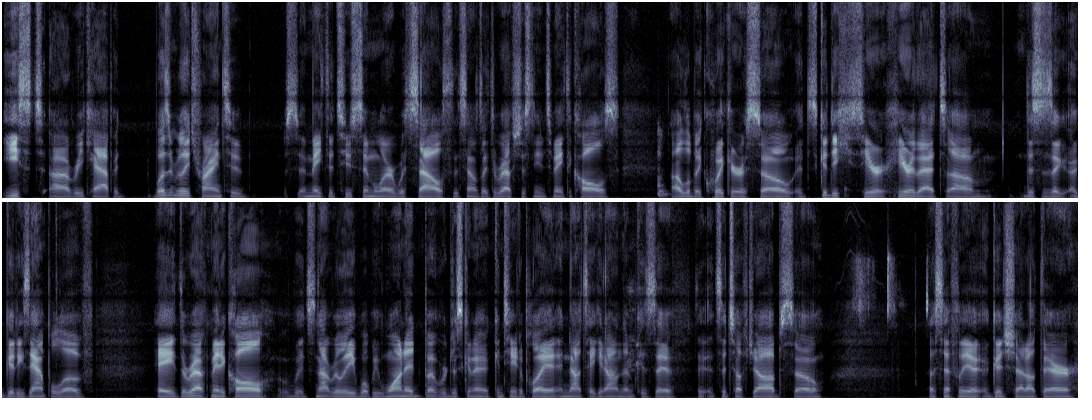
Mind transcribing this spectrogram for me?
East uh, recap. It wasn't really trying to make the two similar with South. It sounds like the refs just needed to make the calls a little bit quicker. So it's good to hear hear that um, this is a, a good example of, hey, the ref made a call. It's not really what we wanted, but we're just going to continue to play it and not take it on them because it's a tough job. So that's definitely a, a good shout out there.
